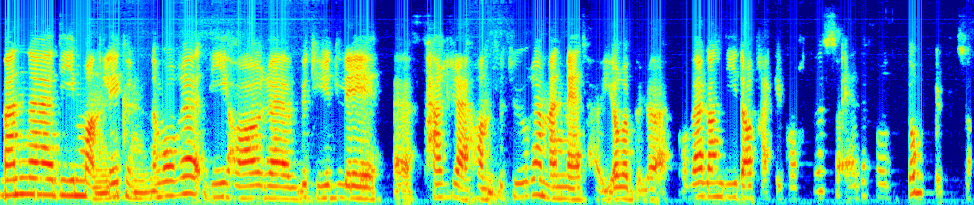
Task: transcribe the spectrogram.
Men de mannlige kundene våre de har betydelig færre handleturer, men med et høyere beløp. Og Hver gang de da trekker kortet, så er det for dobbelt så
